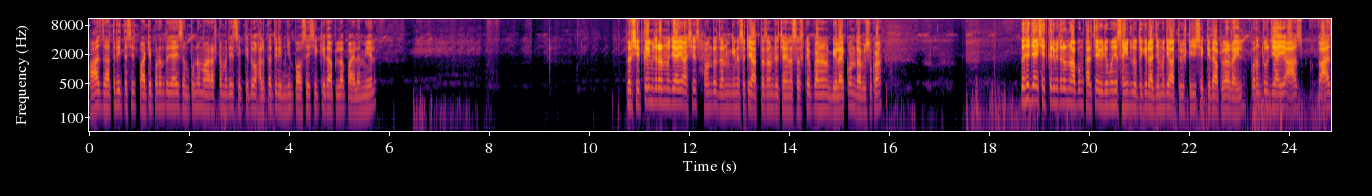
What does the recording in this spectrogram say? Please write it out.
आज रात्री तसेच पहाटेपर्यंत जे आहे संपूर्ण महाराष्ट्रामध्ये शक्यतो हलका ते रिमझिम पावसाची शक्यता आपल्याला पाहायला मिळेल. तर शेतकरी मित्रांनो जे आहे असेच हवामान जाणून घेण्यासाठी आत्ताच आमच्या चॅनल सबस्क्राईब करा बेल आयकॉन दाबू शका तसेच जे आहे शेतकरी मित्रांनो आपण कालच्या व्हिडिओमध्ये सांगितलं होतं की राज्यामध्ये अतिवृष्टीची शक्यता आपल्याला राहील. परंतु जे आहे आज आज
